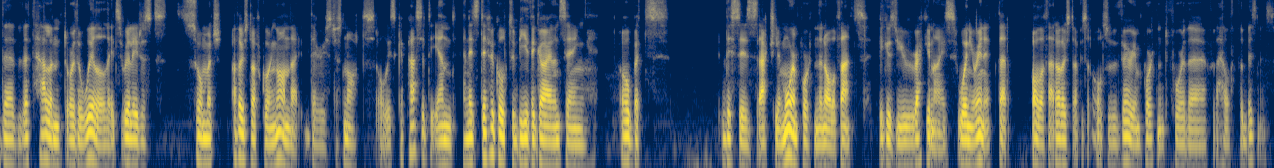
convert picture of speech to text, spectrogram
the the talent or the will. It's really just so much other stuff going on that there is just not always capacity, and and it's difficult to be the guy then saying, "Oh, but this is actually more important than all of that," because you recognize when you're in it that all of that other stuff is also very important for the for the health of the business.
